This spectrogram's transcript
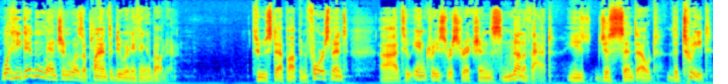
What he didn't mention was a plan to do anything about it. To step up enforcement, uh, to increase restrictions, none of that. He's just sent out the tweet,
